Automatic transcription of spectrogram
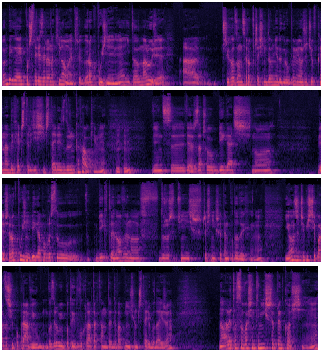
I on biegał jak po 4,0 na kilometr rok później nie? i to na luzie, a przychodząc rok wcześniej do mnie do grupy miał życiówkę na dychę 44 z dużym kawałkiem, nie? Mhm. Więc y, wiesz, zaczął biegać, no wiesz, rok później biega po prostu bieg tlenowy no, dużo szybciej niż wcześniejsze tempo do dychy. Nie? I on rzeczywiście bardzo się poprawił, bo zrobił po tych dwóch latach tam te 2,54 bodajże. No ale to są właśnie te niższe prędkości, nie?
